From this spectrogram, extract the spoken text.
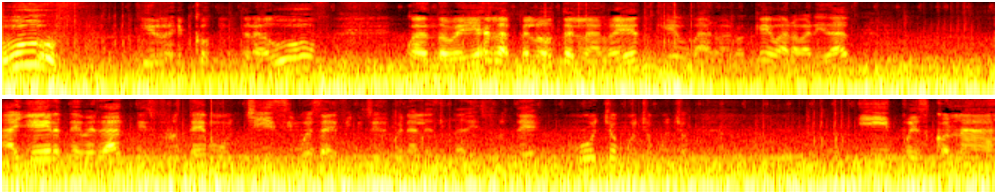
uff, y recontra uff, cuando veían la pelota en la red, qué bárbaro, qué barbaridad. Ayer de verdad disfruté muchísimo esa definición de penales, la disfruté mucho, mucho, mucho. Y pues con la,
